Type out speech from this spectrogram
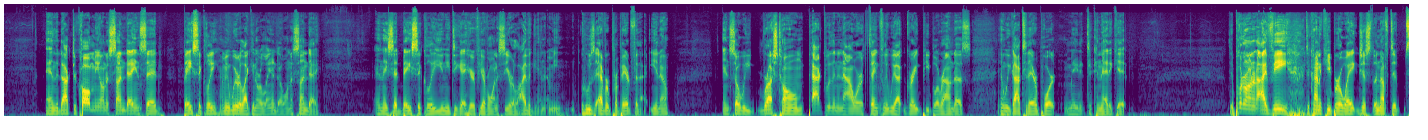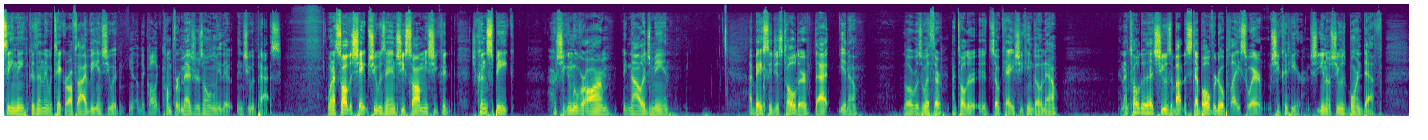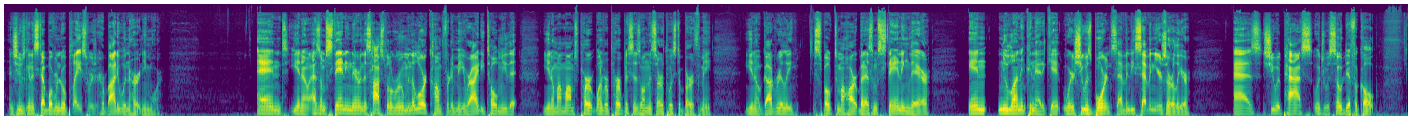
And the doctor called me on a Sunday and said, basically, I mean, we were like in Orlando on a Sunday. And they said, basically, you need to get here if you ever want to see her alive again. I mean, who's ever prepared for that, you know? And so we rushed home, packed within an hour. Thankfully, we got great people around us. And we got to the airport, made it to Connecticut. They put her on an IV to kind of keep her awake, just enough to see me, because then they would take her off the IV and she would, you know, they call it comfort measures only, that, and she would pass. When I saw the shape she was in, she saw me. She could, she couldn't speak. Her, she could move her arm, acknowledge me, and I basically just told her that, you know, the Lord was with her. I told her it's okay, she can go now. And I told her that she was about to step over to a place where she could hear. She, you know, she was born deaf. And she was going to step over into a place where her body wouldn't hurt anymore. And, you know, as I'm standing there in this hospital room, and the Lord comforted me, right? He told me that, you know, my mom's per- one of her purposes on this earth was to birth me. You know, God really spoke to my heart. But as I'm standing there in New London, Connecticut, where she was born 77 years earlier, as she would pass, which was so difficult,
